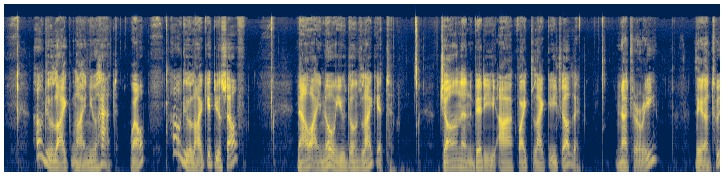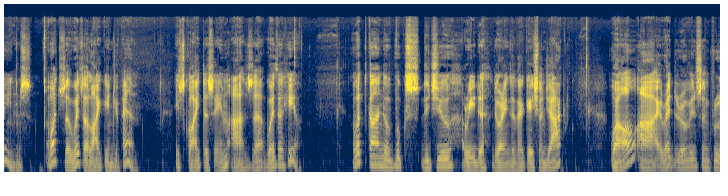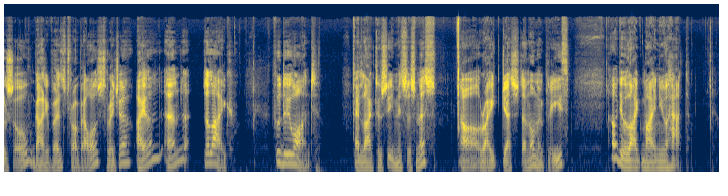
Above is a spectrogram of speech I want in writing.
How do you like my new hat? Well, how do you like it yourself? Now I know you don't like it. John and Betty are quite like each other. Naturally, they are twins. What's the weather like in Japan? It's quite the same as the weather here. What kind of books did you read during the vacation, Jack? Well, I read Robinson Crusoe, Gulliver's Travels, Treasure Island, and the like. Who do you want? I'd like to see Mr. Smith. All right, just a moment, please. How do you like my new hat?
